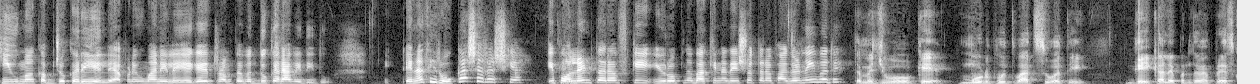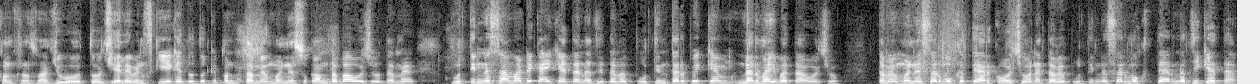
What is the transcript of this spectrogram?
કીવમાં કબજો કરી લે? આપણે એવું માની લઈએ કે ટ્રમ્પે બધું કરાવી દીધું. એનાથી રોકાશે રશિયા? એ પોલેન્ડ તરફ કે યુરોપના બાકીના દેશો તરફ આગળ નહીં વધે? તમે જુઓ કે મૂળભૂત વાત શું હતી? ગઈકાલે પણ તમે પ્રેસ કોન્ફરન્સમાં જુઓ તો જેલેવેન્સ્કી એ કહેતો હતો કે, પણ તમે મને શું કામ દબાવો છો? તમે પુતિનને શા માટે કાંઈ કહેતા નથી? તમે પુતિન તરફે કેમ નરમાઈ બતાવો છો? તમે મને સરમુખ ત્યાર કહો છો અને તમે પુતિનને સરમુખ ત્યાર નથી કહેતા?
